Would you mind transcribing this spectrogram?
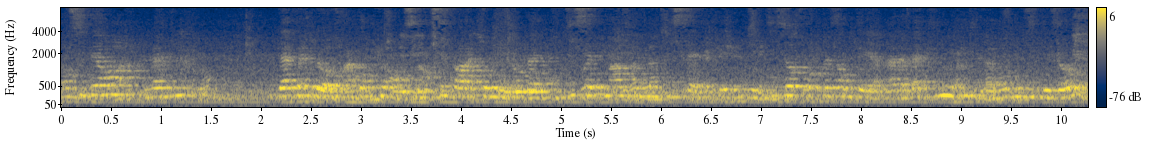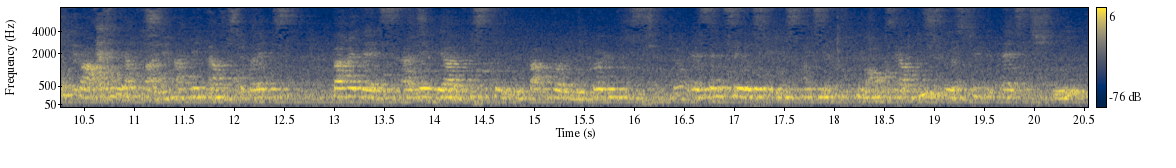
considérant l'avis d'appel d'offres à concurrence lancé par la commune en date du 17 mars 2017 et les 10 offres présentées à la date limite de la remise des offres par Interpac, ABK, Rex, Paredes, Adélia, Disney, Parpol, Colis, SNCEC, Équipement Service et Sud-Est Chimie.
